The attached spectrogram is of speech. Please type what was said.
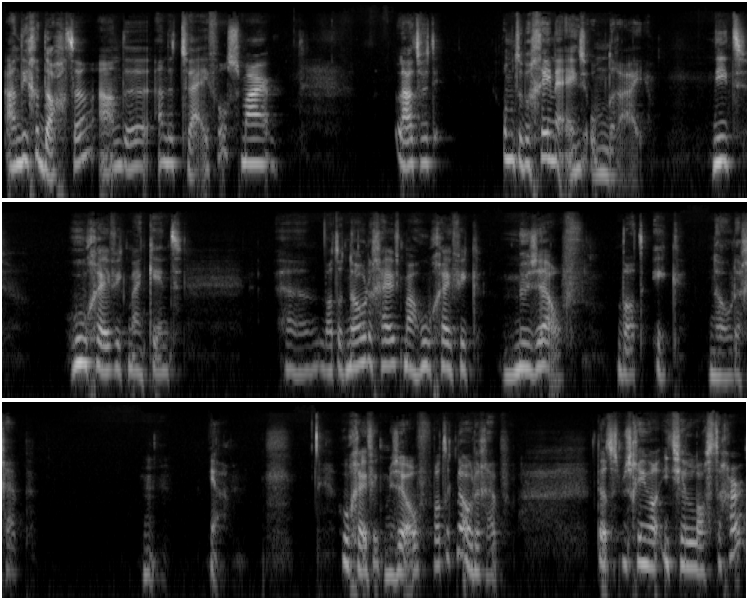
aan die gedachten, aan de, aan de twijfels. Maar laten we het om te beginnen eens omdraaien. Niet hoe geef ik mijn kind uh, wat het nodig heeft, maar hoe geef ik mezelf wat ik nodig heb? Hm. Ja, hoe geef ik mezelf wat ik nodig heb? Dat is misschien wel ietsje lastiger.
